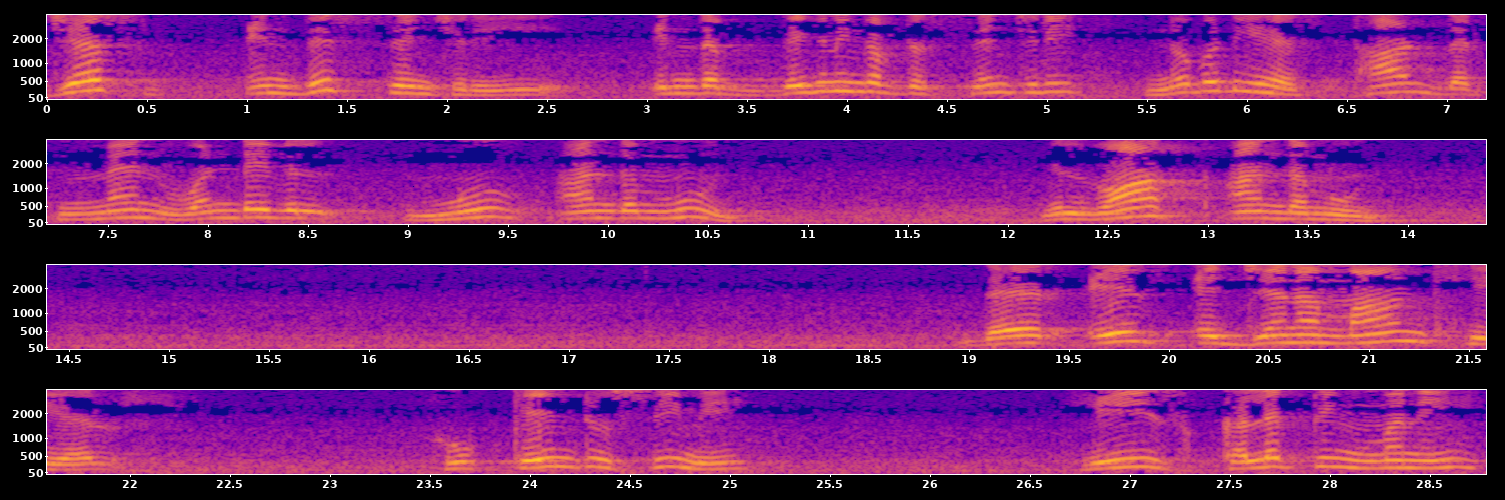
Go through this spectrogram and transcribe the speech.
Just in this century, in the beginning of the century, nobody has thought that man one day will move on the moon, will walk on the moon. There is a Jaina monk here who came to see me. He is collecting money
